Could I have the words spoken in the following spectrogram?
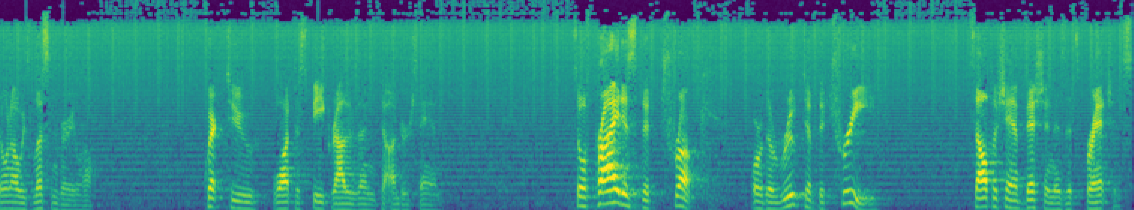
Don't always listen very well. Quick to want to speak rather than to understand. So if pride is the trunk or the root of the tree, selfish ambition is its branches.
